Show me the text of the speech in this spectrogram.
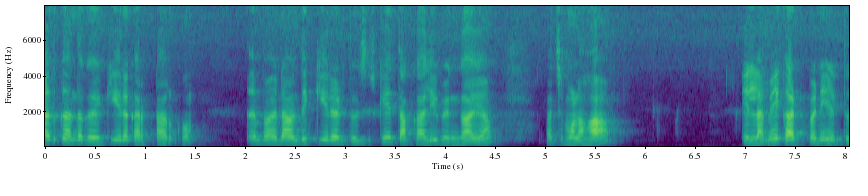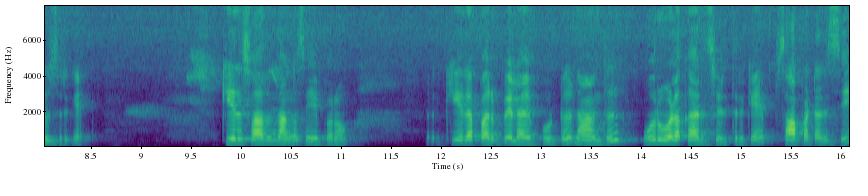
அதுக்கு அந்த கீரை கரெக்டாக இருக்கும். இப்போ நான் வந்து கீரை எடுத்து வச்சுருக்கேன். தக்காளி வெங்காயம் பச்சை மிளகா எல்லாமே கட் பண்ணி எடுத்து வச்சுருக்கேன். கீரை சாதம் தாங்க செய்ய போகிறோம் கீரை பருப்பு எல்லாமே போட்டு நான் வந்து ஒரு உலக்கு அரிசி எடுத்திருக்கேன். சாப்பாட்டு அரிசி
